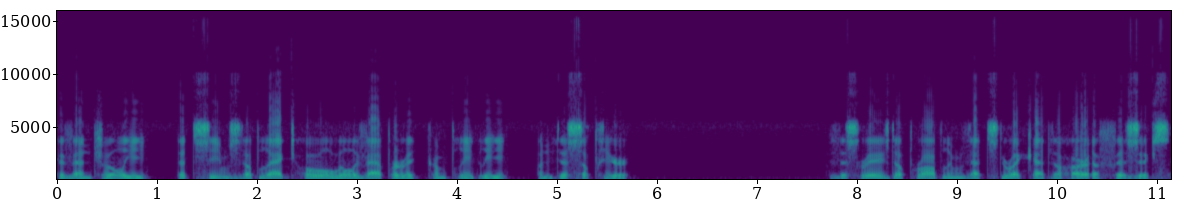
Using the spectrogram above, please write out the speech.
Eventually, it seems the black hole will evaporate completely and disappear. This raised a problem that struck at the heart of physics.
